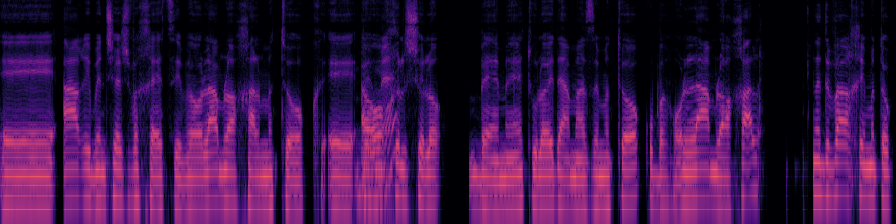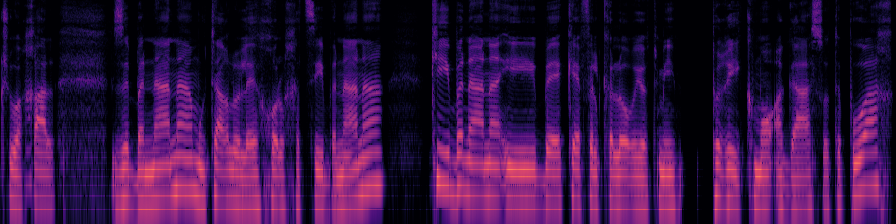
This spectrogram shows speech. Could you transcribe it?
אה, ארי בן שש וחצי, מעולם לא אכל מתוק. אה, באמת? האוכל שלו, באמת, הוא לא יודע מה זה מתוק, הוא בעולם לא אכל. הדבר הכי מתוק שהוא אכל זה בננה, מותר לו לאכול חצי בננה, כי בננה היא בכפל קלוריות מפרי כמו אגס או תפוח.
